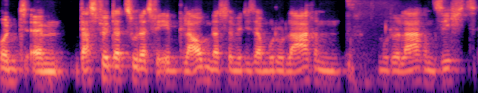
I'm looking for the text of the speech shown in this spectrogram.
Und ähm, das führt dazu, dass wir eben glauben, dass wir mit dieser modularen, modularen Sicht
